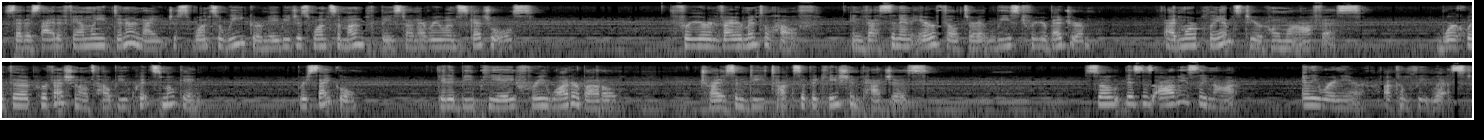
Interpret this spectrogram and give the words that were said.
Set aside a family dinner night just once a week or maybe just once a month based on everyone's schedules. For your environmental health, invest in an air filter at least for your bedroom. Add more plants to your home or office. Work with a professional to help you quit smoking. Recycle. Get a BPA free water bottle. Try some detoxification patches so, this is obviously not anywhere near a complete list,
